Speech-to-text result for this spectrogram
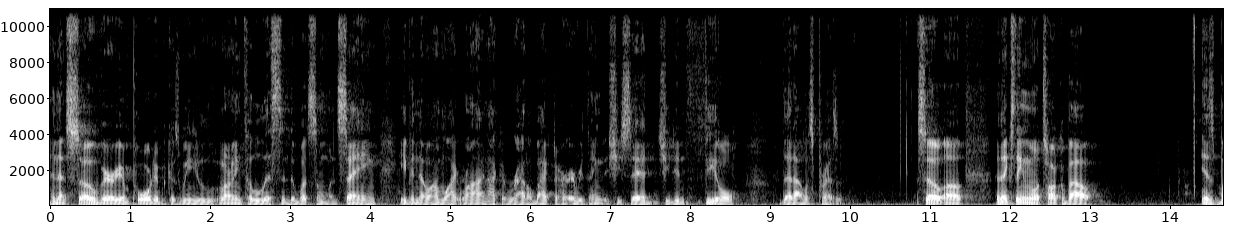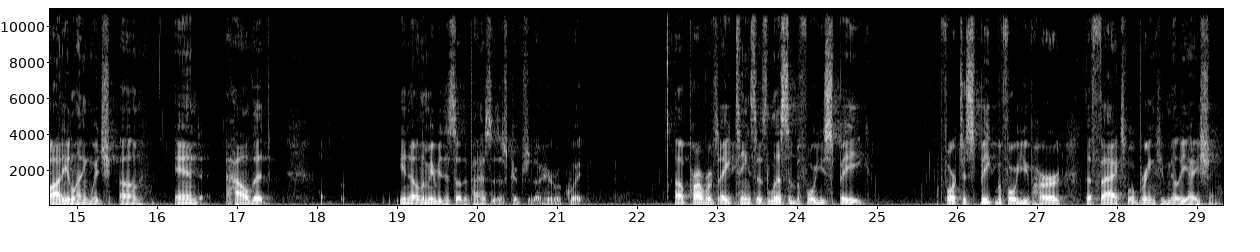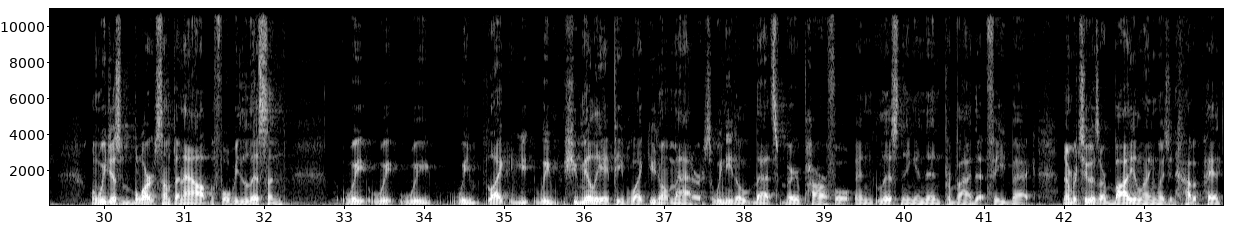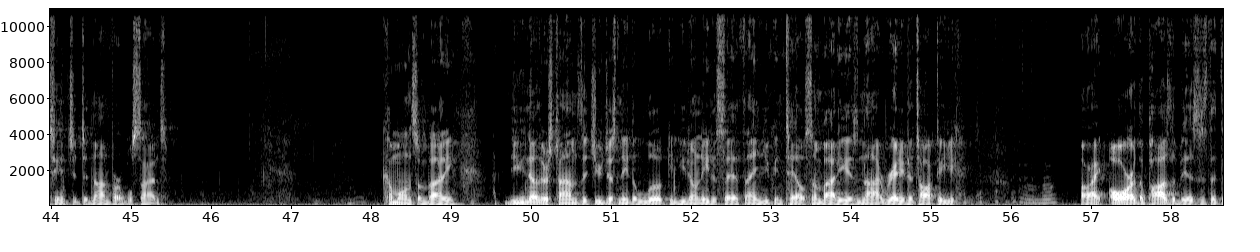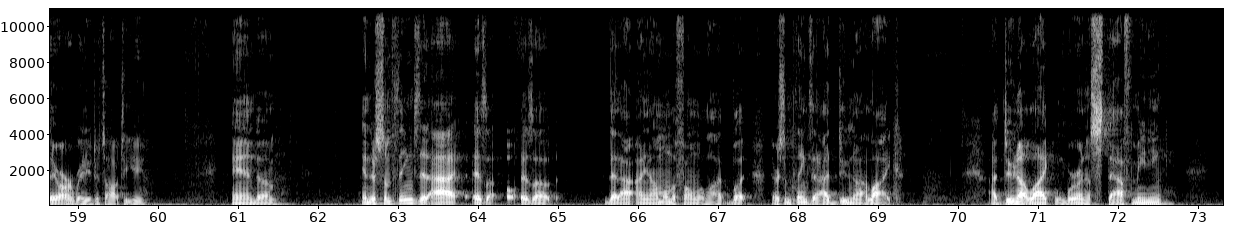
And that's so very important because you're learning to listen to what someone's saying, even though I'm like Ryan, I could rattle back to her everything that she said. She didn't feel that I was present. So uh, the next thing we want to talk about is body language. Um, and how that, you know, let me read this other passage of scripture though here real quick. Uh, Proverbs 18 says, Listen before you speak, for to speak before you've heard the facts will bring humiliation. When we just blurt something out before we listen, we we we we like we humiliate people like you don't matter so we need a that's very powerful in listening and then provide that feedback number two is our body language and how to pay attention to nonverbal signs Come on, somebody. Do you know there's times that you just need to look and you don't need to say a thing? You can tell somebody is not ready to talk to you. Mm-hmm. All right. Or the positive is is that they are ready to talk to you. And um, and there's some things that I as a as a that I, I I'm on the phone a lot, but there's some things that I do not like. I do not like when we're in a staff meeting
